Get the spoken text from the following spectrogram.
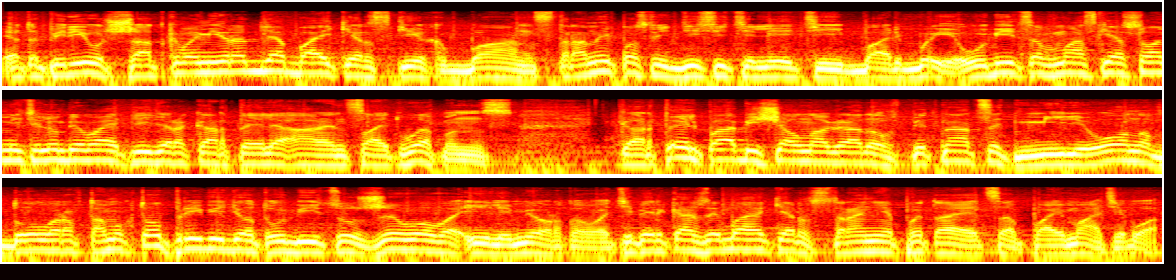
Это период шаткого мира для байкерских банд. Страны после десятилетий борьбы. Убийца в маске ошеломительно убивает лидера картеля Ironside Weapons. Картель пообещал награду в 15 миллионов долларов тому, кто приведет убийцу живого или мертвого. Теперь каждый байкер в стране пытается поймать его.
